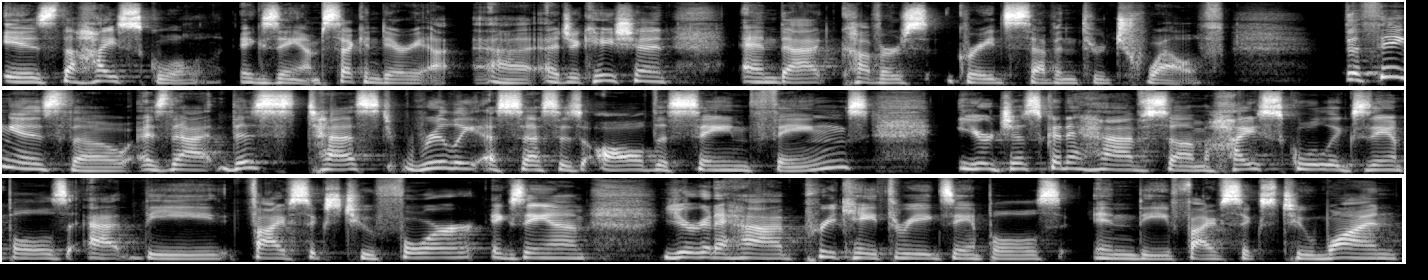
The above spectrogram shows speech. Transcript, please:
is the high school exam, secondary uh, education, and that covers grades 7 through 12. The thing is, though, is that this test really assesses all the same things you're just going to have some high school examples at the 5624 exam. You're going to have pre K 3 examples in the 5621,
